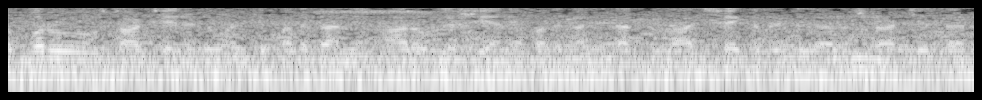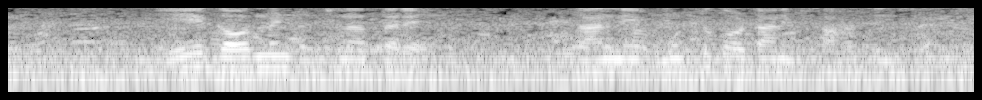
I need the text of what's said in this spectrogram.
ఎవ్వరూ స్టార్ట్ చేయనటువంటి పథకాన్ని ఆరోగ్యశ్రీ అనే పథకాన్ని డాక్టర్ రాజశేఖర రెడ్డి గారు స్టార్ట్ చేశారు. ఏ గవర్నమెంట్ వచ్చినా సరే దాన్ని ముట్టుకోవటానికి సాహసించరండి.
